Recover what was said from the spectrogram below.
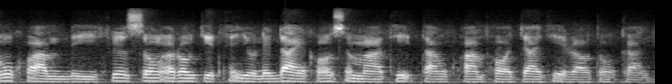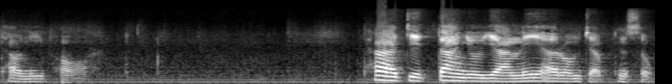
มความดี คือทรงอารมณ์จิตให้อยู่ในได้ของสมาธิตามความพอใจที่เราต้องการเท่านี้พอ ถ้าจิตตั้งอยู่อย่างนี้อารมณ์จะเป็นสุข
